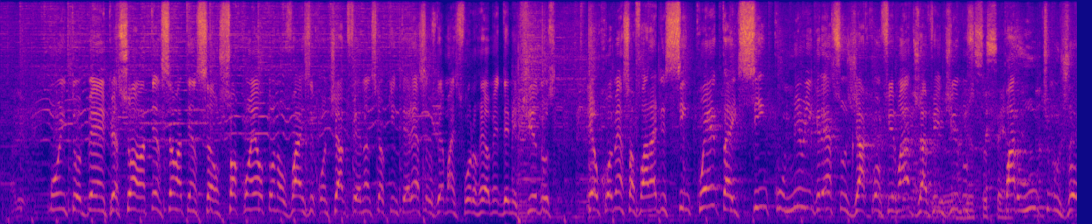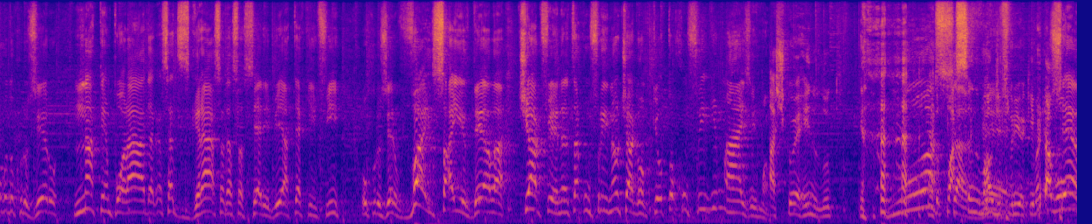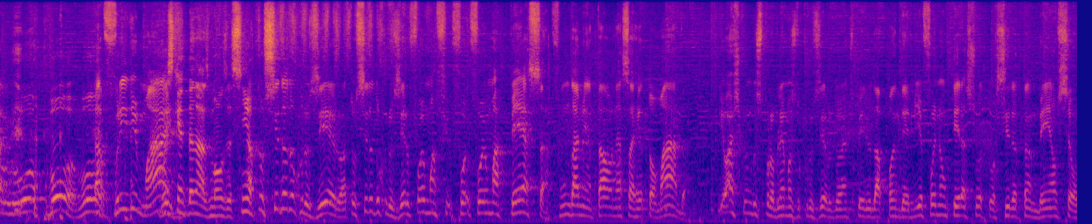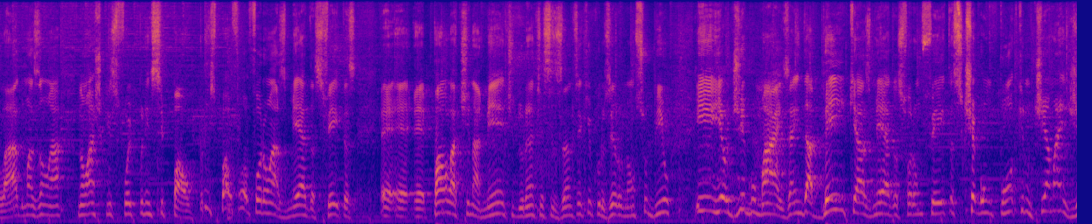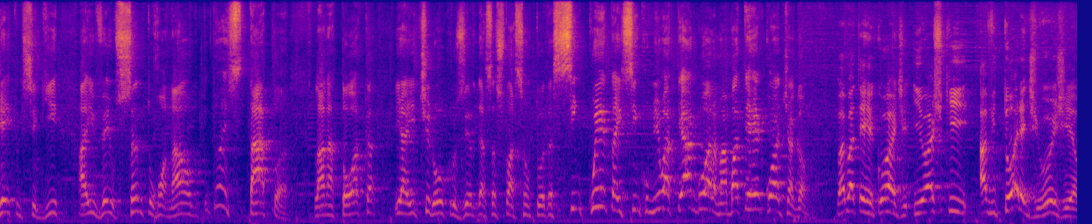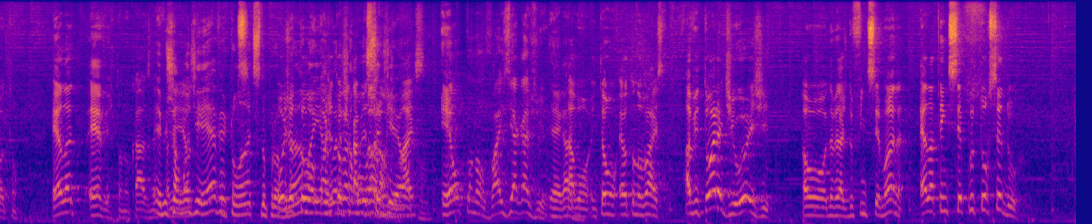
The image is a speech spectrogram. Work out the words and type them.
Muito bem, pessoal, atenção, atenção. Só com Elton Novaes e com Thiago Fernandes, que é o que interessa, os demais foram realmente demitidos. Eu começo a falar de 55 mil ingressos já confirmados, já vendidos para o último jogo do Cruzeiro na temporada. Essa desgraça dessa Série B, até que enfim o Cruzeiro vai sair dela. Thiago Fernandes, tá com frio não, Thiagão? Porque eu tô com frio demais, irmão. Acho que eu errei no look. Nossa, Tô passando mal de frio aqui, mas tá bom. Você é louco. Vou, vou. Tá frio Vou demais. esquentando as mãos assim, A ó. torcida do Cruzeiro, a torcida do Cruzeiro foi uma, foi, foi uma peça fundamental nessa retomada. E eu acho que um dos problemas do Cruzeiro durante o período da pandemia foi não ter a sua torcida também ao seu lado, mas não, há, não acho que isso foi principal. O principal fo- foram as merdas feitas é, é, é, paulatinamente durante esses anos em que o Cruzeiro não subiu. E, eu digo mais, ainda bem que as merdas foram feitas, que chegou um ponto que não tinha mais jeito de seguir. Aí veio o Santo Ronaldo, uma estátua lá na toca e aí tirou o Cruzeiro dessa situação toda. 55 mil até agora, mas bater recorde, Tiagão. Vai bater recorde e eu acho que a vitória de hoje, Elton, ela. Everton, no caso, né? Ele me chamou Elton. de Everton antes do Hoje eu programa tô- hoje eu agora tô com a cabeça você de demais. Elton. Elton Novaes e HG. É, Tá bom, então, Elton Novaes, a vitória de hoje, ou, na verdade do fim de semana, ela tem que ser pro torcedor.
